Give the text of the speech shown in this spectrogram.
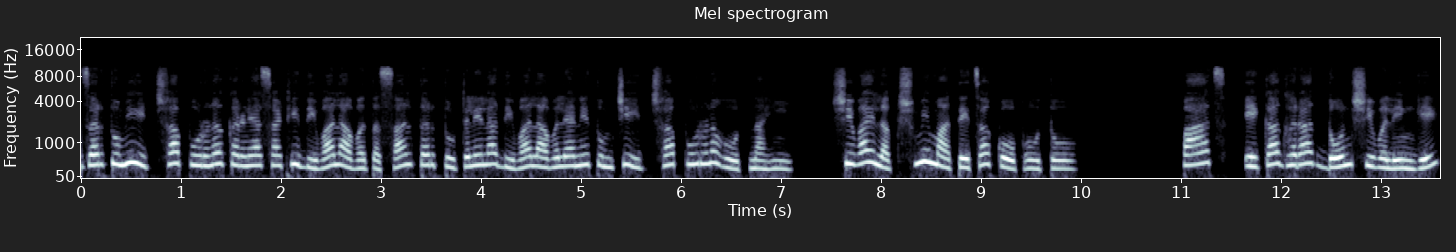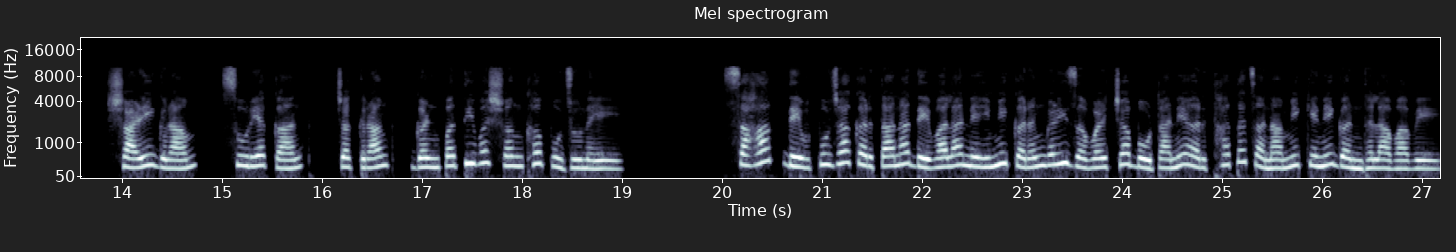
जर तुम्ही इच्छा पूर्ण करण्यासाठी दिवा लावत असाल तर तुटलेला दिवा लावल्याने तुमची इच्छा पूर्ण होत नाही. शिवाय लक्ष्मी मातेचा कोप होतो. पाच. एका घरात दोन शिवलिंगे शाळीग्राम सूर्यकांत चक्रांक गणपती व शंख पूजू नये. सहा देवपूजा करताना देवाला नेहमी करंगळी जवळच्या बोटाने अर्थातच अनामिकेने गंध लावावे.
